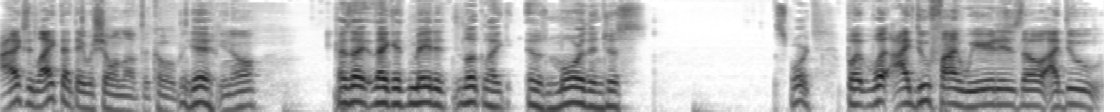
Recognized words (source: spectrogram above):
I actually like that they were showing love to Kobe. Yeah. you know. Cause like, like it made it look like it was more than just sports. But what I do find weird is though I do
